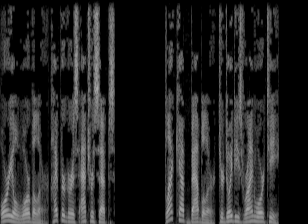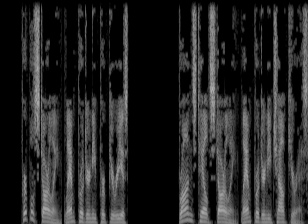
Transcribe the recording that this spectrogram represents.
Oriole warbler Hypergerus atriceps Blackcap babbler Turdoides reinwardtii Purple starling Lamprotornis purpureus Bronze-tailed starling Lamprotornis chalcurus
